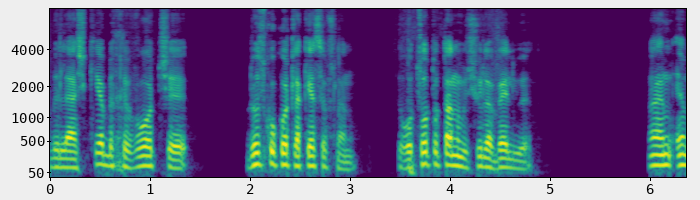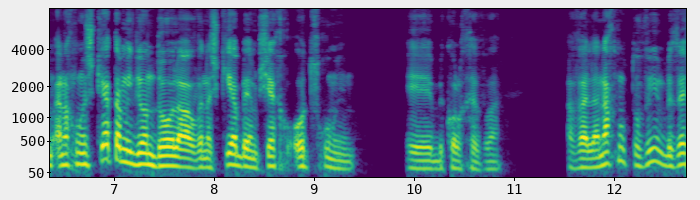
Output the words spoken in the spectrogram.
בלהשקיע בחברות שלא זקוקות לכסף שלנו, שרוצות אותנו בשביל ה-value. אנחנו נשקיע את המיליון דולר ונשקיע בהמשך עוד סכומים אה, בכל חברה, אבל אנחנו טובים בזה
